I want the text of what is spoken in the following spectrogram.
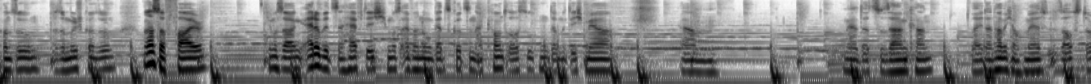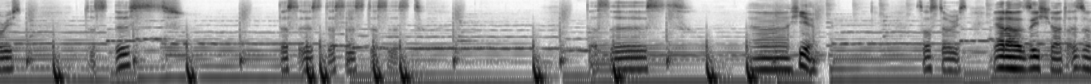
Konsum, also Milchkonsum. Und das war Fire. Ich muss sagen, Edibles sind heftig. Ich muss einfach nur ganz kurz einen Account raussuchen, damit ich mehr, ähm, mehr dazu sagen kann. Weil dann habe ich auch mehr Sauf-Stories. Das ist. Das ist, das ist, das ist. Das ist. Äh, hier. So Stories. Ja, da sehe ich gerade. Also,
